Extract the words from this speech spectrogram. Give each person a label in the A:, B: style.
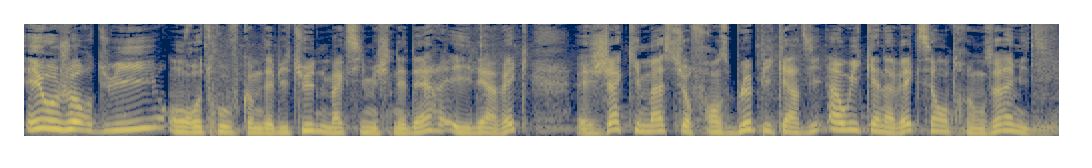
A: Et aujourd'hui, on retrouve comme d'habitude Maxime Schneider et il est avec Jacques sur France Bleu Picardie. Un week-end avec, c'est entre 11h et midi.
